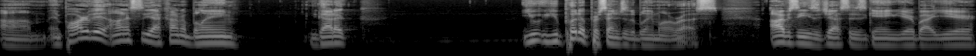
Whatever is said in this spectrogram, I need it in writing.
Um, and part of it, honestly, I kind of blame. You got to you you put a percentage of the blame on Russ. Obviously, he's adjusted his game year by year,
